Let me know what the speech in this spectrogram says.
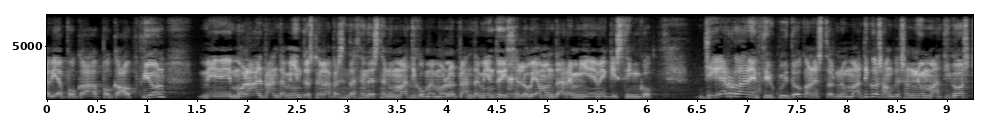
había poca, poca opción, me molaba el planteamiento, estoy en la presentación de este neumático, me moló el planteamiento y dije, lo voy a montar en mi MX5. Llegué a rodar en circuito con estos neumáticos, aunque son neumáticos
